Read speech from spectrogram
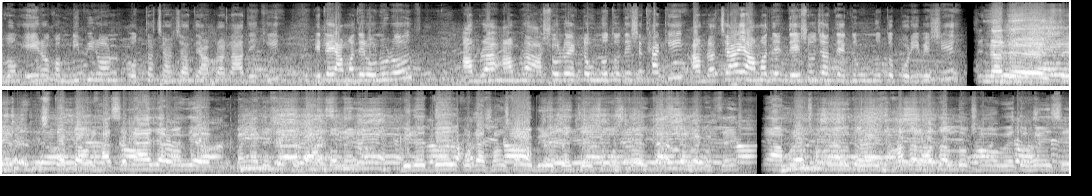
এবং এইরকম নিপীড়ন অত্যাচার যাতে আমরা না দেখি, এটাই আমাদের অনুরোধ। আমরা আমরা আসলে একটা উন্নত দেশে থাকি। আমরা চাই আমাদের দেশও যাতে একদম উন্নত পরিবেশে। স্টেপ ডাউন হাসিনা এবং বাংলাদেশের কোটা আন্দোলনের বিরুদ্ধে কোটা সংস্কারের বিরুদ্ধে যে সমস্ত কাজ করছে আমরা সমবেত হয়েছি হাজার হাজার লোক সমবেত হয়েছি।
